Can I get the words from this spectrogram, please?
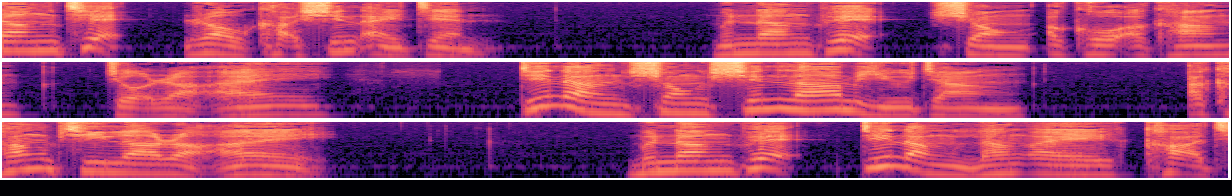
နန်ချက် เราใจลังเจระไอมนังเชเราขะชินไอเจนมันนังเพชองอโคอคังจอระไอดินังชองชินลาไม่อยู่จังอคังพีลาระไอมันนังเพดินังลังไอข้าเจ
